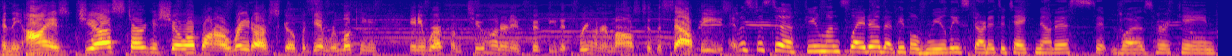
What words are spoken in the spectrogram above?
And the eye is just starting to show up on our radar scope. Again, we're looking anywhere from 250 to 300 miles to the southeast. It was just a few months later that people really started to take notice. It was Hurricane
